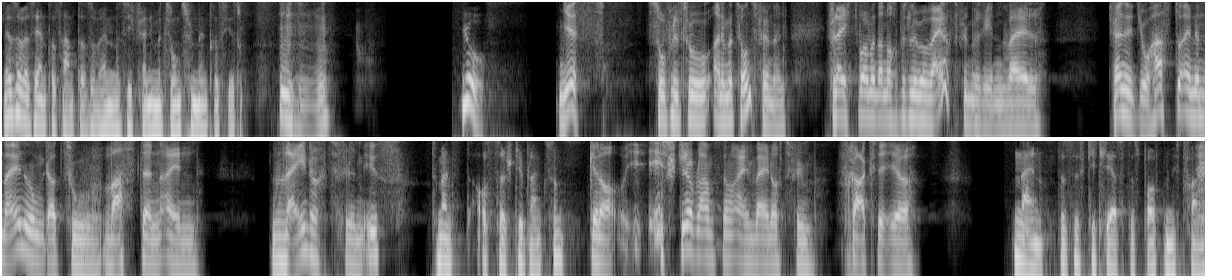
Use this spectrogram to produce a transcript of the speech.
das ist aber sehr interessant, also wenn man sich für Animationsfilme interessiert. Mhm. Jo. Yes. So viel zu Animationsfilmen. Vielleicht wollen wir dann noch ein bisschen über Weihnachtsfilme reden, weil ich weiß nicht, Jo, hast du eine Meinung dazu, was denn ein Weihnachtsfilm ist? Du meinst außer Stirb langsam? Genau. Ist Stirb langsam ein Weihnachtsfilm? fragte er. Nein, das ist geklärt, das braucht man nicht fragen.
